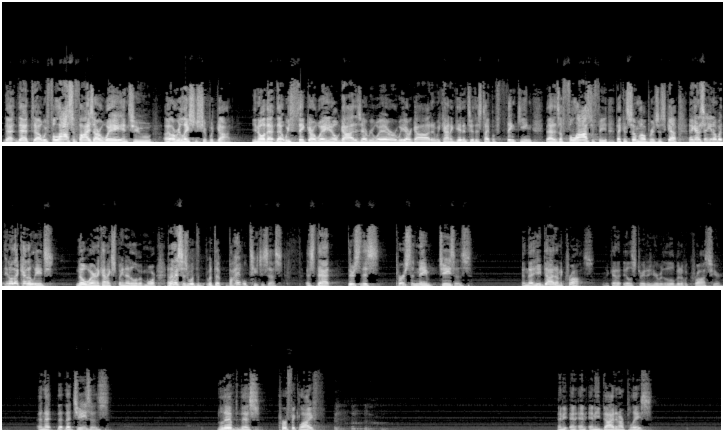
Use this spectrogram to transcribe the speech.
that, that uh, we philosophize our way into a, a, relationship with God. You know, that, that we think our way, you know, God is everywhere or we are God. And we kind of get into this type of thinking that is a philosophy that can somehow bridge this gap. And kind of say, you know, but, you know, that kind of leads nowhere. And I kind of explain that a little bit more. And then I says, what the, what the Bible teaches us is that there's this person named Jesus and that he died on a cross. I kind of illustrated here with a little bit of a cross here and that, that, that Jesus lived this perfect life. And he, and, and, and he died in our place.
